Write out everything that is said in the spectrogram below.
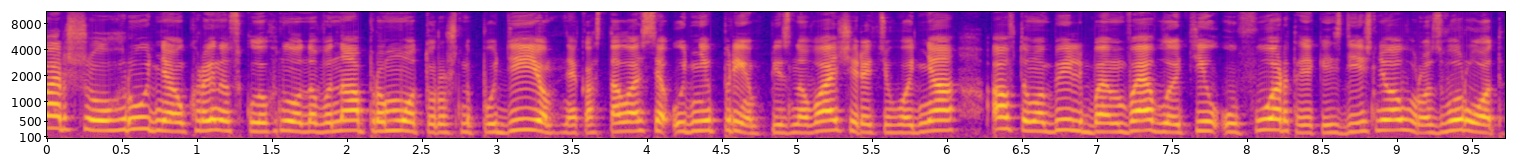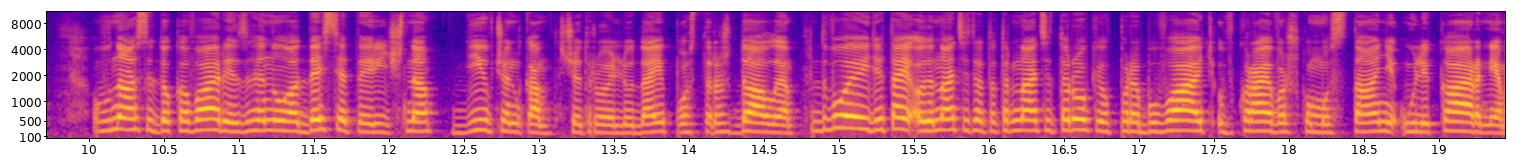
1 грудня Україну сколихнула новина про моторошну подію, яка сталася у Дніпрі. Пізно ввечері цього дня автомобіль БМВ влетів у форт, який здійснював розворот. Внаслідок аварії згинула 10-річна дівчинка. Ще троє людей постраждали. Двоє дітей 11 та 13 років перебувають у вкрай важкому стані у лікарні.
